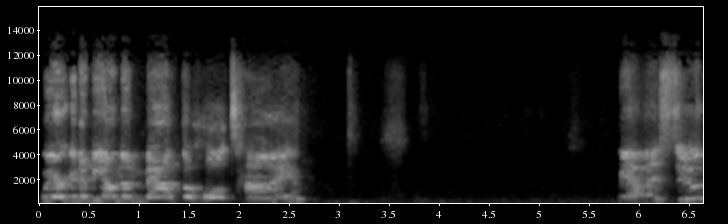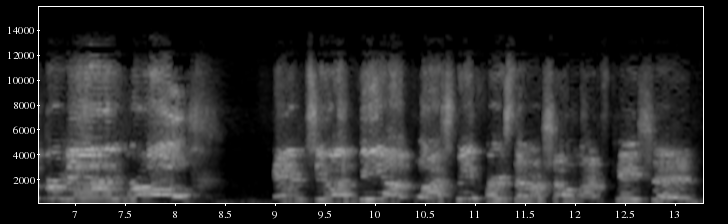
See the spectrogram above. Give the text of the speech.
we are gonna be on the mat the whole time. We have a Superman roll into a V-up. Watch me first, then I'll show a modification.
